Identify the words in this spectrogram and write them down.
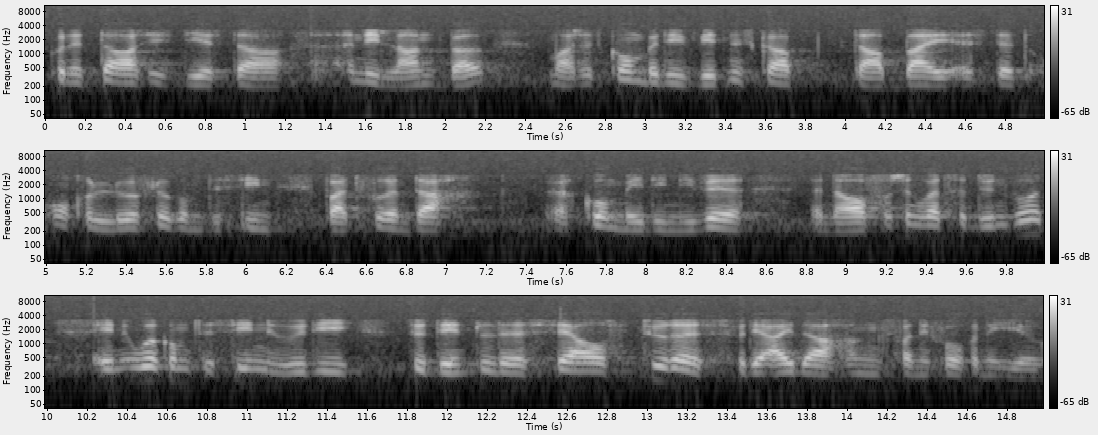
konnotasies deesdae in die landbou, maar as dit kom by die wetenskap daarbey is dit ongelooflik om te sien wat vorendag uh, kom met die nuwe 'n navorsing wat gedoen word en ook om te sien hoe die studente self toerus vir die uitdagings van die volgende eeu.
